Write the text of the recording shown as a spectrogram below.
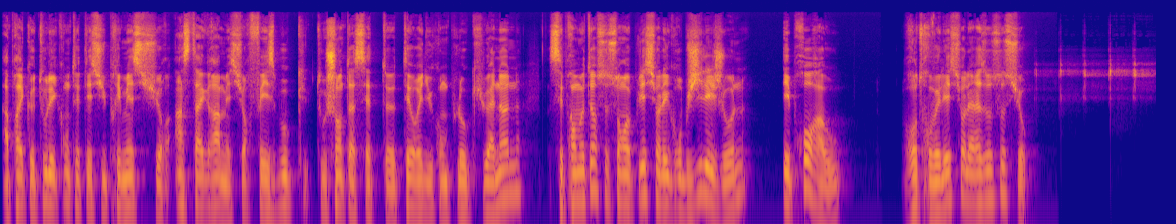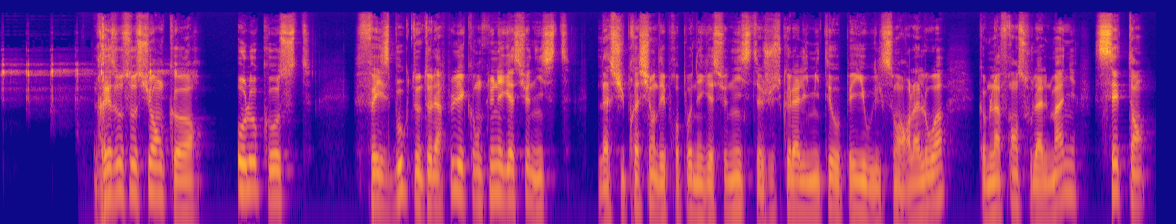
Après que tous les comptes étaient supprimés sur Instagram et sur Facebook touchant à cette théorie du complot QAnon, ses promoteurs se sont repliés sur les groupes gilets jaunes et pro-Raoult. Retrouvez-les sur les réseaux sociaux. Réseaux sociaux encore. Holocauste. Facebook ne tolère plus les contenus négationnistes. La suppression des propos négationnistes, jusque-là limitée aux pays où ils sont hors la loi, comme la France ou l'Allemagne, s'étend.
